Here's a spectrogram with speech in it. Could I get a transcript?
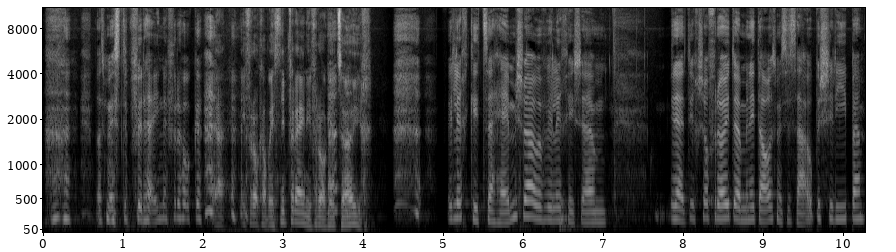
das müsst ihr die Vereine fragen. ja, ich frage aber jetzt nicht Vereine, ich frage jetzt euch. vielleicht gibt es eine Hemmschwelle, vielleicht ist... Ähm, wir haben natürlich schon Freude, wenn wir nicht alles müssen selber schreiben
